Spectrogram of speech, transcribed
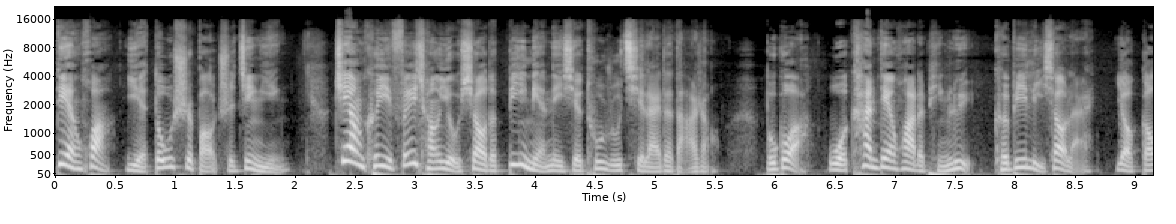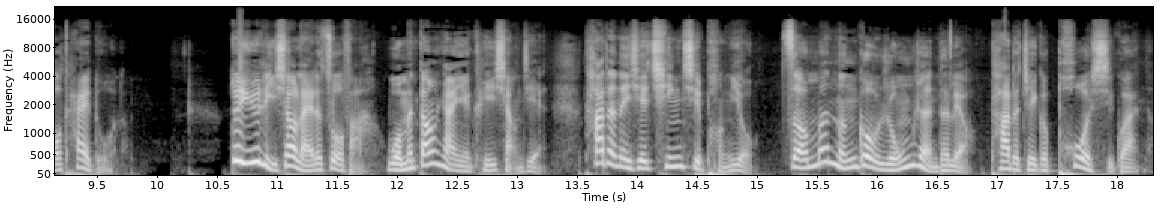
电话也都是保持静音，这样可以非常有效的避免那些突如其来的打扰。不过啊，我看电话的频率可比李笑来要高太多了。对于李笑来的做法，我们当然也可以想见，他的那些亲戚朋友怎么能够容忍得了他的这个破习惯呢？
